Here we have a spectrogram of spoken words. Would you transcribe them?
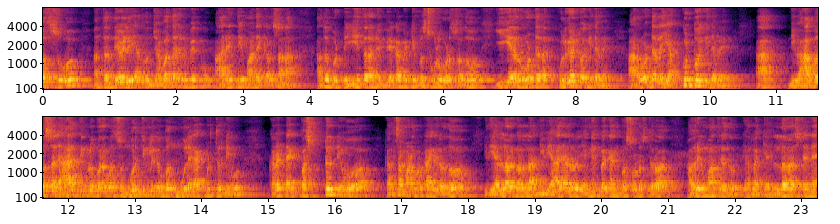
ಬಸ್ಸು ಅಂತಂದೇಳಿ ಅದು ಒಂದು ಜವಾಬ್ದಾರಿ ಇರಬೇಕು. ಆ ರೀತಿ ಮಾಡಿ ಕೆಲಸನ. ಅದು ಬಿಟ್ಟು ಈ ಥರ ನೀವು ಬೇಕಾಬಿಟ್ಟು ಬಸ್ಸುಗಳು ಓಡಿಸೋದು ಈಗ ರೋಡ್ ಎಲ್ಲ ಕುಲ್ಗಟ್ಟು ಹೋಗಿದ್ದಾವೆ. ಆ ರೋಡ್ ಎಲ್ಲ ಎಕ್ಕುಟ್ಟು ಹೋಗಿದ್ದಾವೆ. ಆ, ನೀವು ಆ ಬಸ್ಸಲ್ಲಿ ಆರು ತಿಂಗಳು ಬರೋ ಬಸ್ಸು, ಮೂರು ತಿಂಗಳಿಗೆ ಬಂದು ಮೂಲೆಗೆ ಹಾಕ್ಬಿಡ್ತೀರಿ ನೀವು. ಕರೆಕ್ಟಾಗಿ ಫಸ್ಟ್ ನೀವು ಕೆಲಸ ಮಾಡಬೇಕಾಗಿರೋದು, ಇದು ಎಲ್ಲರಿಗಲ್ಲ, ನೀವು ಯಾರ್ಯಾರು ಹೆಂಗೆ ಬೇಕಂಗೆ ಬಸ್ ಓಡಿಸ್ತೀರೋ ಅವ್ರಿಗೆ ಮಾತ್ರ ಇದು. ಎಲ್ಲ ಎಲ್ಲರೂ ಅಷ್ಟೇ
